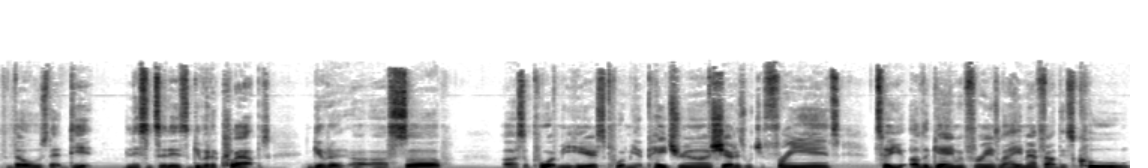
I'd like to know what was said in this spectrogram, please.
For those that did listen to this, give it a clap, give it a, a, a sub, uh, support me here, support me at Patreon, share this with your friends, tell your other gaming friends, like, hey man, I found this cool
